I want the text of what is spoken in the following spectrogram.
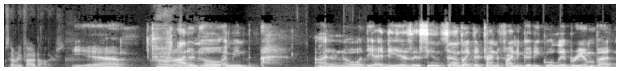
$75. yeah, I don't know. I don't know. I mean, I don't know what the idea is. It seems sounds like they're trying to find a good equilibrium, but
